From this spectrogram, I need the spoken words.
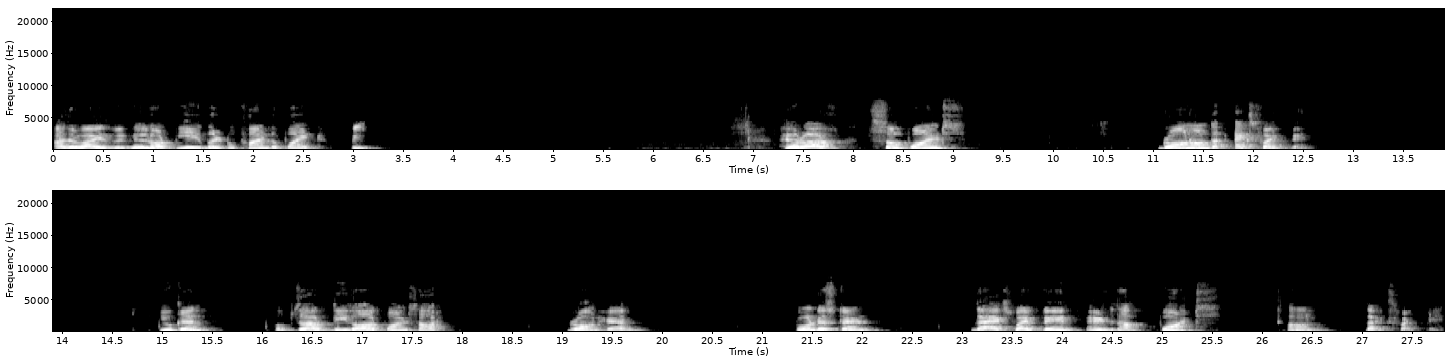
Otherwise, we will not be able to find the point P. Here are some points drawn on the xy plane. You can observe these all points are drawn here to understand the xy plane and the points on the xy plane.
